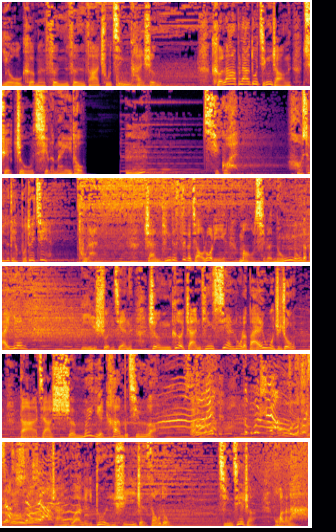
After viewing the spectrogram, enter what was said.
游客们纷纷发出惊叹声，可拉布拉多警长却皱起了眉头。嗯，奇怪，好像有点不对劲。突然，展厅的四个角落里冒起了浓浓的白烟。一瞬间，整个展厅陷入了白雾之中，大家什么也看不清了。怎么回事啊？怎么回事？展馆里顿时一阵骚动，紧接着，哗啦啦，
